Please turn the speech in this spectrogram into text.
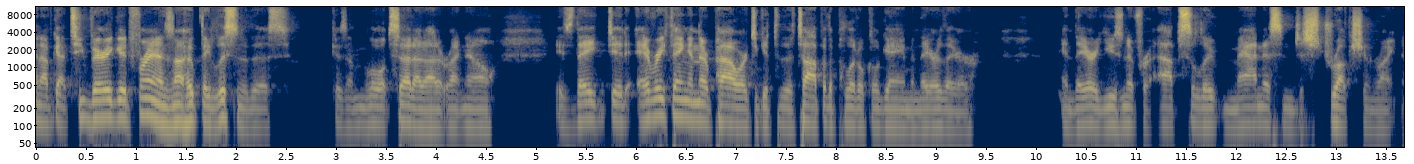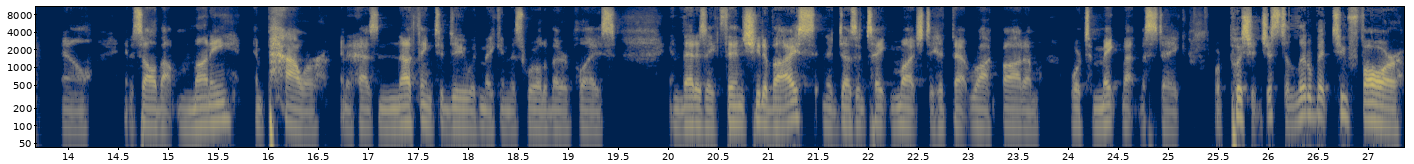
And I've got two very good friends, and I hope they listen to this because I'm a little upset about it right now. Is they did everything in their power to get to the top of the political game, and they are there. And they are using it for absolute madness and destruction right now. And it's all about money and power, and it has nothing to do with making this world a better place and that is a thin sheet of ice and it doesn't take much to hit that rock bottom or to make that mistake or push it just a little bit too far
